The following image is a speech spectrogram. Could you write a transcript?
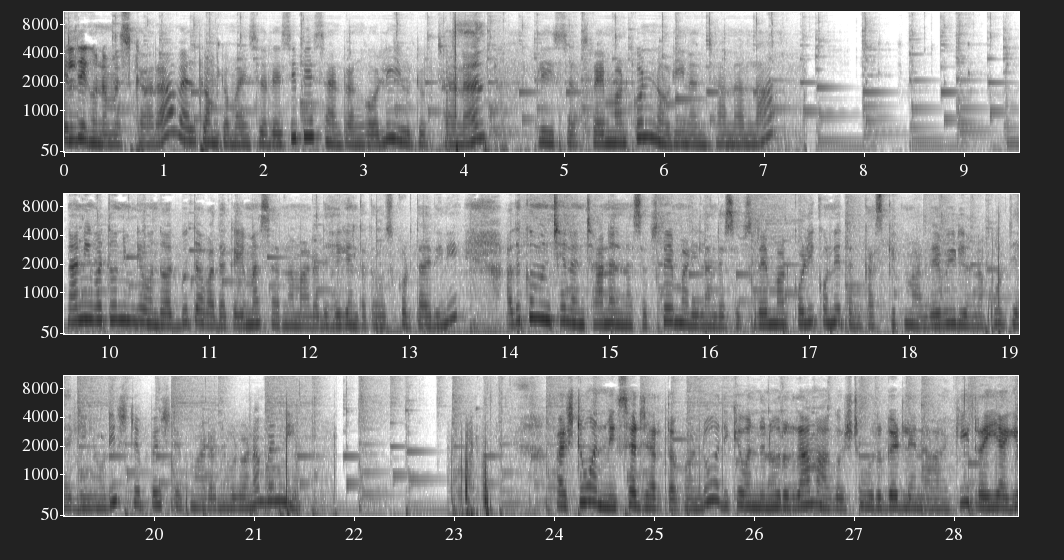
ಎಲ್ರಿಗೂ ನಮಸ್ಕಾರ. Welcome to Mysuru recipes and rangoli YouTube channel please subscribe ಮಾಡ್ಕೊಂಡು ನೋಡಿ ನನ್ನ ಚಾನಲ್ನ ನಾನಿವತ್ತು ನಿಮಗೆ ಒಂದು ಅದ್ಭುತವಾದ ಕೈ ಮಸಾರನ್ನ ಮಾಡೋದು ಹೇಗೆ ಅಂತ ತೋರಿಸ್ಕೊಡ್ತಾ ಇದ್ದೀನಿ. ಅದಕ್ಕೂ ಮುಂಚೆ ನನ್ನ ಚಾನಲ್ನ ಸಬ್ಸ್ಕ್ರೈಬ್ ಮಾಡಿಲ್ಲ ಅಂದರೆ ಸಬ್ಸ್ಕ್ರೈಬ್ ಮಾಡ್ಕೊಳ್ಳಿ. ಕೊನೆ ತನಕ ಸ್ಕಿಪ್ ಮಾಡಿದೆ ವೀಡಿಯೋನ ಪೂರ್ತಿಯಾಗಿ ನೋಡಿ. ಸ್ಟೆಪ್ ಬೈ ಸ್ಟೆಪ್ ಮಾಡೋದು ನೋಡೋಣ ಬನ್ನಿ. ಫಸ್ಟು ಒಂದು ಮಿಕ್ಸರ್ ಜಾರ್ ತಗೊಂಡು ಅದಕ್ಕೆ ಒಂದು ನೂರು ಗ್ರಾಮ್ ಆಗೋಷ್ಟು ಹುರುಗಡ್ಲೆನ ಹಾಕಿ ಡ್ರೈ ಆಗಿ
